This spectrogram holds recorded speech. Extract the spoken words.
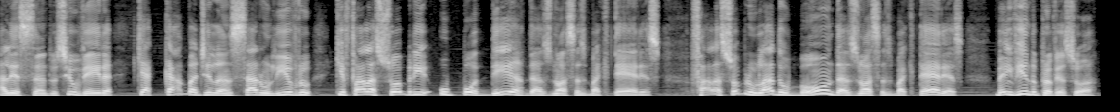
Alessandro Silveira, que acaba de lançar um livro que fala sobre o poder das nossas bactérias. Fala sobre o lado bom das nossas bactérias. Bem-vindo, professor.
